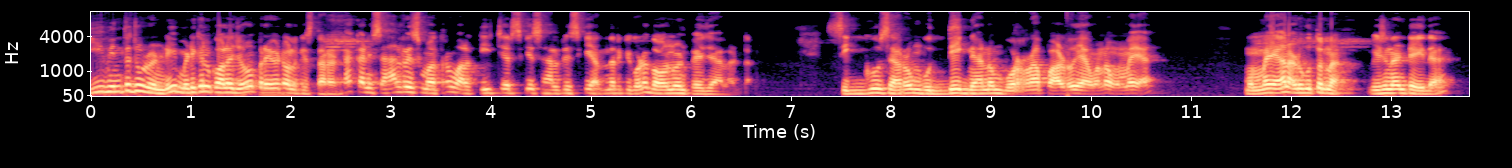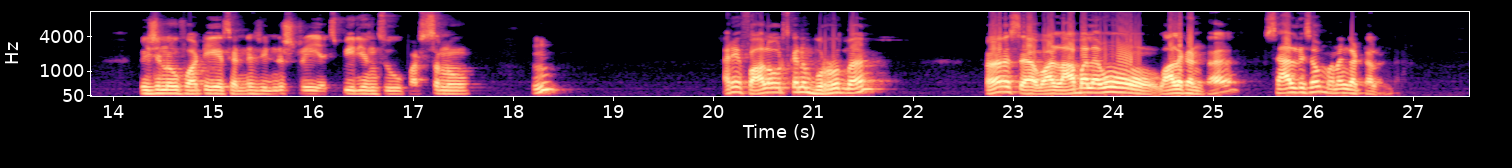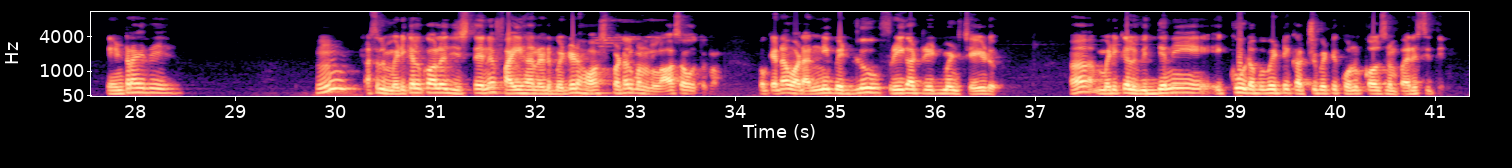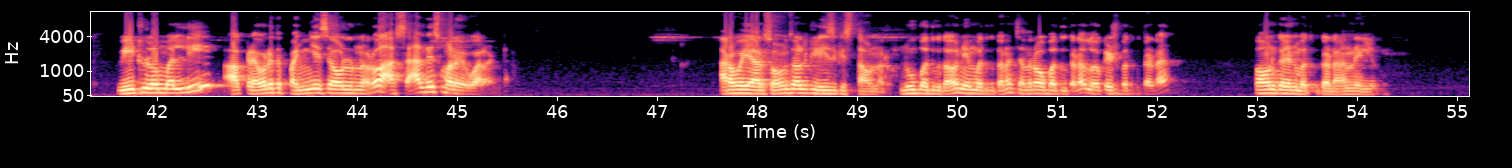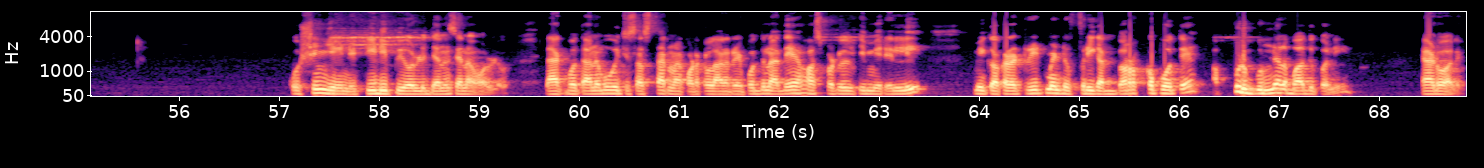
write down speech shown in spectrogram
ఈ వింత చూడండి మెడికల్ కాలేజ్ ఏమో ప్రైవేట్ వాళ్ళకి ఇస్తారంట కానీ శాలరీస్ మాత్రం వాళ్ళ టీచర్స్కి శాలరీస్కి అందరికీ కూడా గవర్నమెంట్ పే చేయాలంట. సిగ్గు శరం బుద్ధి జ్ఞానం బుర్ర పాడు ఏమన్నా ఉన్నాయా? ఉన్నాయా అని అడుగుతున్నా. విజన్ అంటే ఇదా? విజన్ ఫార్టీ ఇయర్స్ అంటే ఇండస్ట్రీ ఎక్స్పీరియన్స్ పర్సను అరే ఫాలోవర్స్ కన్నా బుర్ర ఉందా? స- వాళ్ళ లాభాలేమో వాళ్ళకంట శాలరీస్ ఏమో మనం కట్టాలంట. ఏంట్రా ఇది? అసలు మెడికల్ కాలేజ్ ఇస్తేనే ఫైవ్ హండ్రెడ్ బెడెడ్ హాస్పిటల్ మనం లాస్ అవుతున్నాం. ఓకేనా? వాడు అన్ని బెడ్లు ఫ్రీగా ట్రీట్మెంట్ చేయడు. మెడికల్ విద్యని ఎక్కువ డబ్బు పెట్టి ఖర్చు పెట్టి కొనుక్కోవాల్సిన పరిస్థితి. వీటిలో మళ్ళీ అక్కడ ఎవరైతే పనిచేసే వాళ్ళు ఉన్నారో ఆ శాలరీస్ మనం ఇవ్వాలంట. అరవై ఆరు సంవత్సరాలకి లీజుకి ఇస్తా ఉన్నారు. నువ్వు బతుకుతావు? నేను బతుకుతానా? చంద్రబాబు బతుకుతాడా? లోకేష్ బతుకుతాడా? పవన్ కళ్యాణ్ బతుకుతాడా? అన్నీళ్ళు క్వశ్చన్ చేయండి టీడీపీ వాళ్ళు జనసేన వాళ్ళు. లేకపోతే అనుభవించి సస్తారు నా కొడకలారా. రేపొద్దున అదే హాస్పిటల్కి మీరు వెళ్ళి మీకు అక్కడ ట్రీట్మెంట్ ఫ్రీగా దొరక్కపోతే అప్పుడు గుండెలు బాదుకొని ఏడవాలి.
